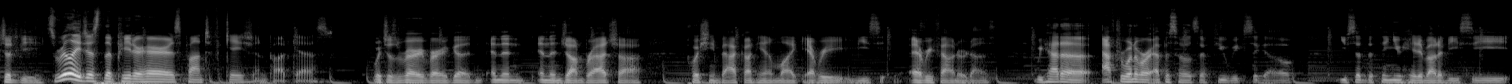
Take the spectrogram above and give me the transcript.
Should be, It's really just the Peter Harris pontification podcast. which is very very good. And then and then John Bradshaw pushing back on him like every VC every founder does. We had a after one of our episodes a few weeks ago. You said the thing you hate about a VC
